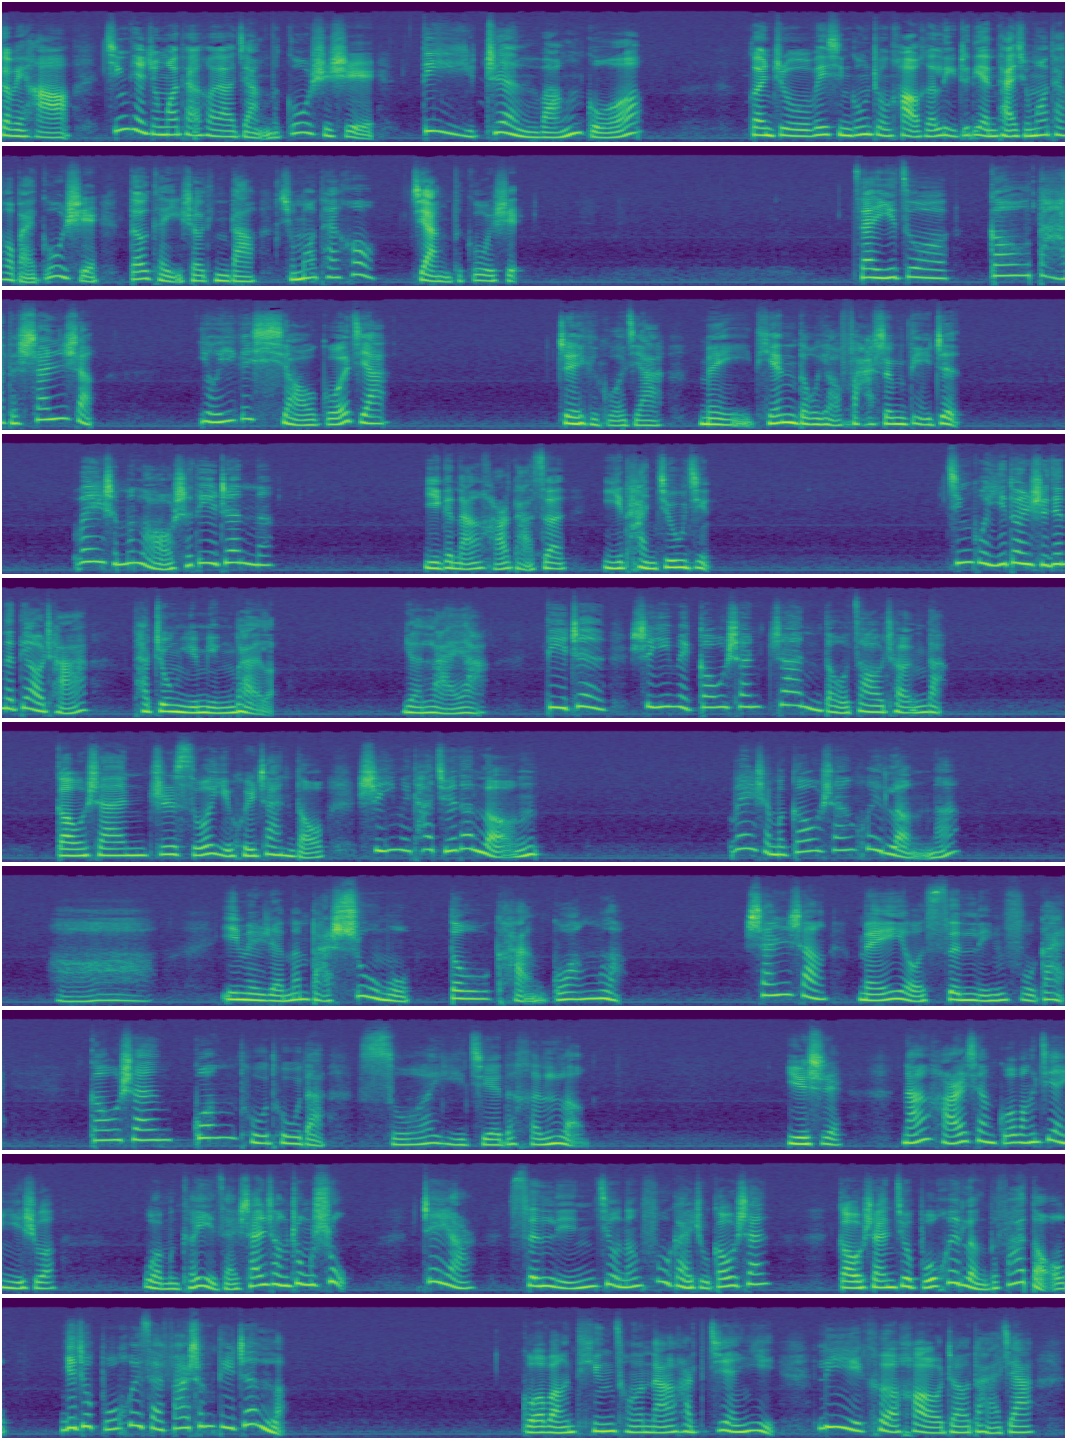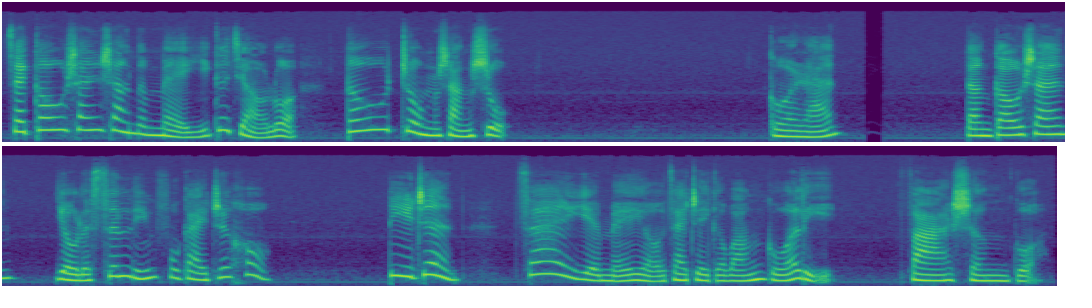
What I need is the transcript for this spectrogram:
各位好，今天熊猫太后要讲的故事是《地震王国》。关注微信公众号和荔枝电台“熊猫太后摆故事”，都可以收听到熊猫太后讲的故事。在一座高大的山上，有一个小国家。这个国家每天都要发生地震。为什么老是地震呢？一个男孩打算一探究竟。经过一段时间的调查，他终于明白了，原来呀，地震是因为高山颤抖造成的。高山之所以会颤抖，是因为它觉得冷。为什么高山会冷呢？啊，因为人们把树木都砍光了，山上没有森林覆盖，高山光秃秃的，所以觉得很冷。于是，男孩向国王建议说：“我们可以在山上种树，这样森林就能覆盖住高山，高山就不会冷得发抖，也就不会再发生地震了。”国王听从了男孩的建议，立刻号召大家在高山上的每一个角落都种上树。果然，当高山有了森林覆盖之后，地震。再也没有在这个王国里发生过。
